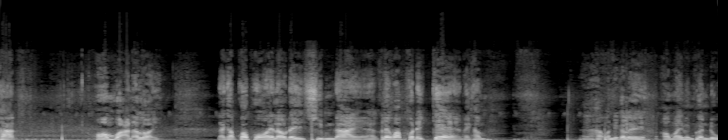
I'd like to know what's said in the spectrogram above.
ชาติหอมหวานอร่อยนะครับ ก็พอให้เราได้ชิมได้นะเขาเรียกว่าพอได้แก้นะครับนะครับวันนี้ก็เลยเอามาให้เพื่อนๆดู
